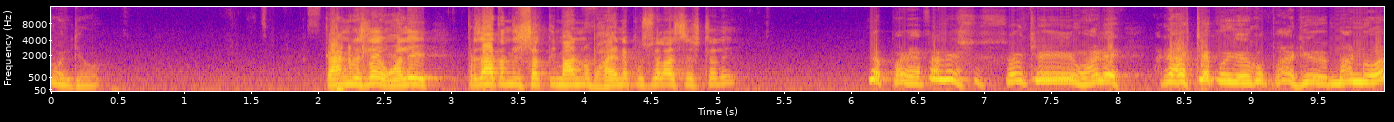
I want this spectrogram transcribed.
हुन्थ्यो काङ्ग्रेसलाई उहाँले प्रजातान्त्रिक शक्ति मान्नु भएन पुष्पलाल श्रेष्ठले? र प्रजातन्त्र शक्ति उहाँले राष्ट्रिय पुँजीको पार्टी मान्नु हो।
